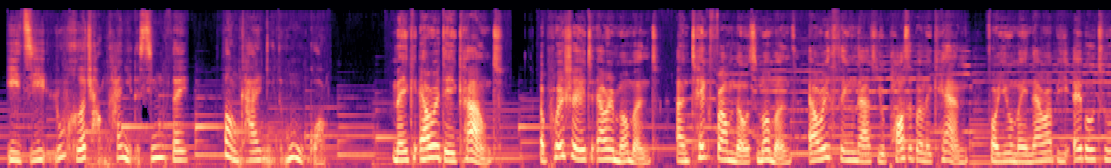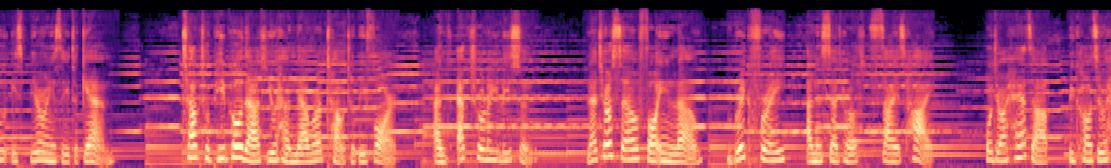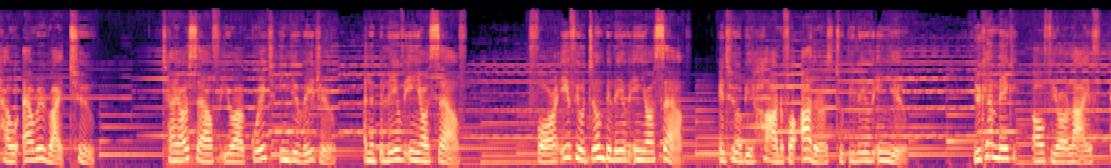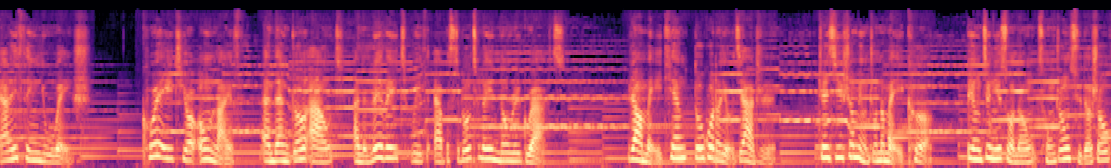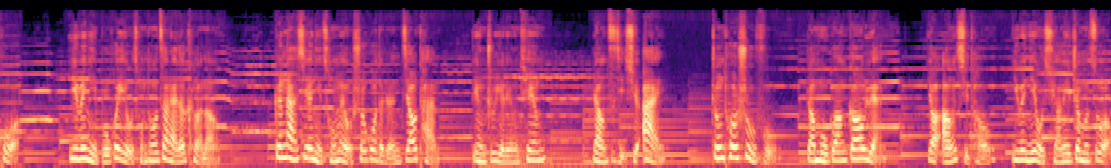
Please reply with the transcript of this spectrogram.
以及如何敞开你的心扉，放开你的目光。 Make every day count. Appreciate every moment and take from those moments everything that you possibly can, for you may never be able to experience it again. Talk to people that you have never talked to before, and actually listen. Let yourself fall in love, break free, and set your sights high. Hold your heads up because you have every right to. Tell yourself you are a great individual and believe in yourself. For if you don't believe in yourself, it will be hard for others to believe in you. You can make of your life anything you wish. Create your own life and then go out and live it with absolutely no regrets. 让每一天都过得有价值， 珍惜生命中的每一刻，并尽你所能从中取得收获，因为你不会有从头再来的可能。跟那些你从没有说过的人交谈，并注意聆听，让自己去爱，挣脱束缚，让目光高远，要昂起头，因为你有权利这么做。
